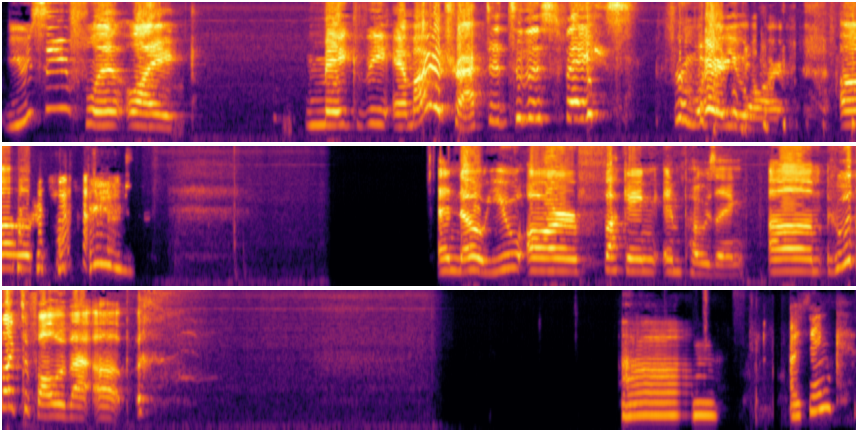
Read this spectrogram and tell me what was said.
You see Flint like make the am I attracted to this face from where you are? um And no, you are fucking imposing. Um who would like to follow that up? Um, I think.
